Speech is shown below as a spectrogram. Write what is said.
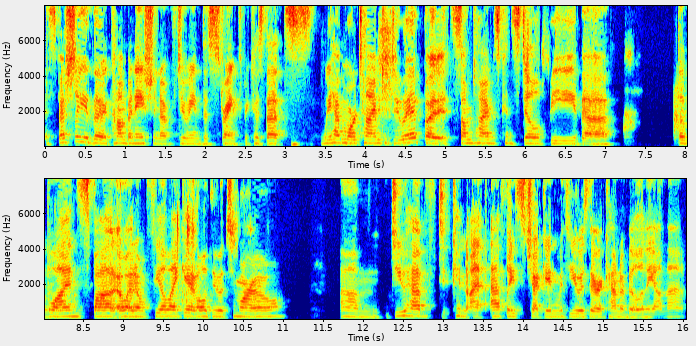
Especially the combination of doing the strength because that's we have more time to do it, but it sometimes can still be the the blind spot. Oh, I don't feel like it. I'll do it tomorrow. Um, do you have can athletes check in with you? Is there accountability on that?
